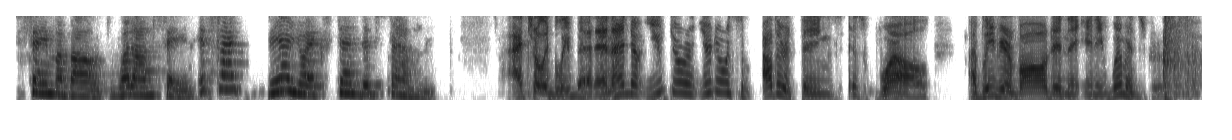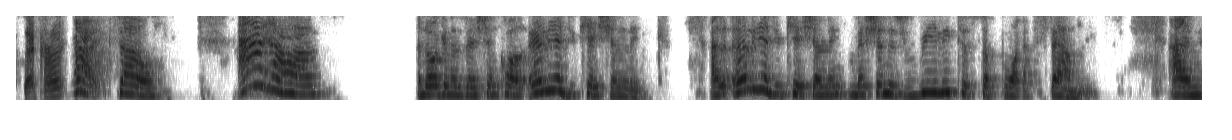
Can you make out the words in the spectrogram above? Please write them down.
same about what I'm saying. It's like they are your extended family. I truly believe that. And I know you doing you're doing some other things as well I believe you're involved in, the, a women's group. Is that correct? Right. So I have an organization called Early Education Link. And Early Education Link mission is really to support families. And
